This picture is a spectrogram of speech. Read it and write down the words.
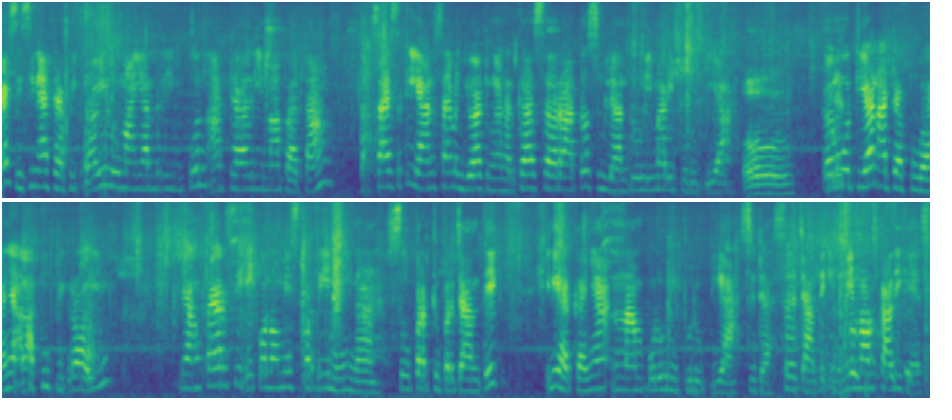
Eh, di sini ada Big Roy lumayan rimpun, ada 5 batang. Saya sekian, saya menjual dengan harga Rp195.000. Oh. Kemudian ada banyak lagi Big Roy yang versi ekonomi seperti ini. Nah, super duper cantik. Ini harganya Rp60.000. Sudah secantik ini. Minor sekali, guys.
